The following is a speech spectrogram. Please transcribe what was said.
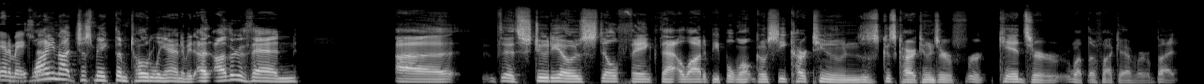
animation. why not just make them totally animated other than uh the studios still think that a lot of people won't go see cartoons because cartoons are for kids or what the fuck ever but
